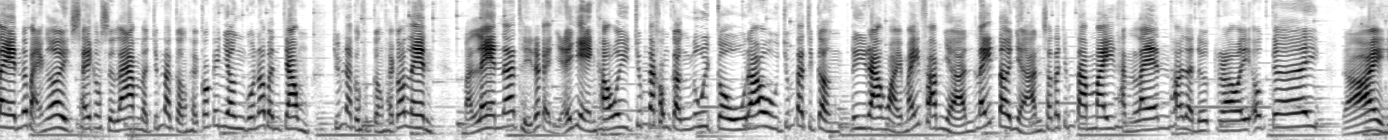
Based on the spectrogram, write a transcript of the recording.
len đó bạn ơi. Xây con slam là chúng ta cần phải có cái nhân của nó bên trong. Chúng ta cần cần phải có len. Mà len á thì rất là dễ dàng thôi. Chúng ta không cần nuôi cừu đâu. Chúng ta chỉ cần đi ra ngoài máy farm nhện, lấy tơ nhện, sau đó chúng ta may thành len thôi là được rồi. Ok. Rồi,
